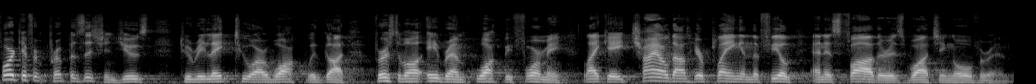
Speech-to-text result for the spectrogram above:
Four different prepositions used to relate to our walk with God. First of all, Abraham walked before me like a child out here playing in the field, and his father is watching over him.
